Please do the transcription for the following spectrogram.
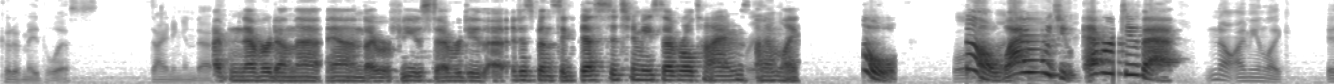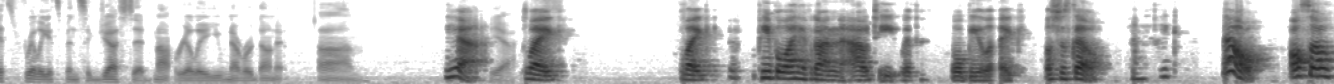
could have made the list. Dining and dash. I've never done that and I refuse to ever do that. It has been suggested to me several times and I'm like, no, Well, no, why would you ever do that? No, I mean like it's really it's been suggested, not really. You've never done it. Um, Yeah. yeah. Like like people I have gotten out to eat with will be like, let's just go. And I'm like, no. Also,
